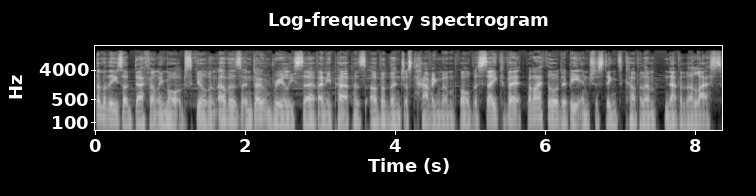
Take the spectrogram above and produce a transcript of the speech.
Some of these are definitely more obscure than others and don't really serve any purpose other than just having them for the sake of it, but I thought it'd be interesting to cover them nevertheless.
